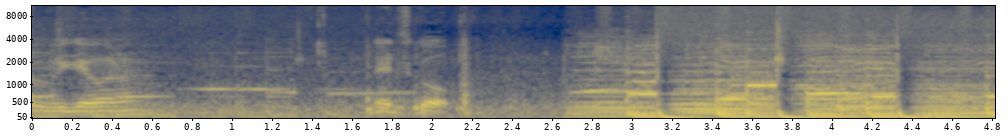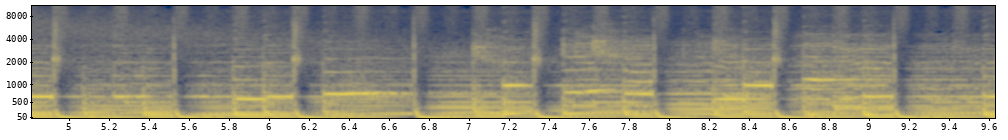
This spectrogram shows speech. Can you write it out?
to Vijayawada. Let's go Guys,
